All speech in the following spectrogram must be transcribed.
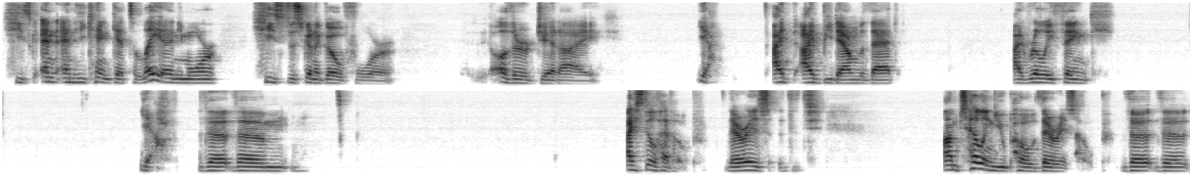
he's and and he can't get to Leia anymore, he's just to go for other Jedi. Yeah. I'd I'd be down with that. I really think yeah, the the um, I still have hope. There is I'm telling you, Poe, there is hope. The the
